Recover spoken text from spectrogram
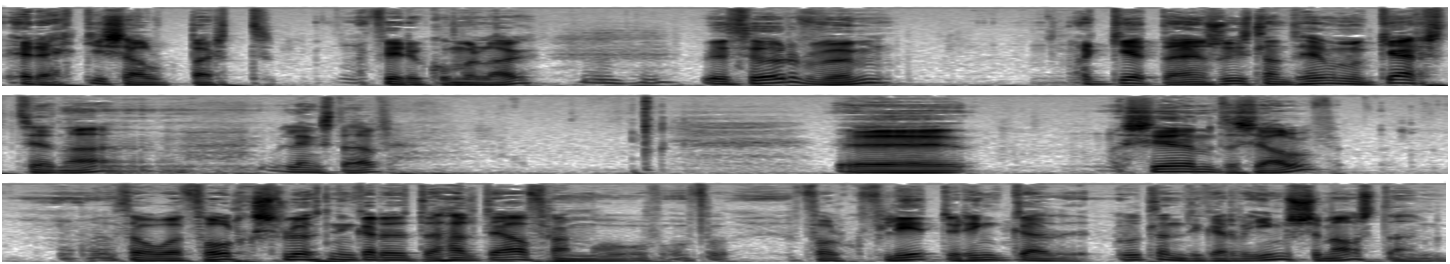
er ekki sjálfbært fyrirkomulag mm -hmm. við þurfum að geta eins og Ísland hefur nú gert hérna, lengst af uh, séðum þetta sjálf þó að fólksflutningar auðvitað haldi áfram og, og fólk flytur hingað útlandingar við ýmsum ástæðum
